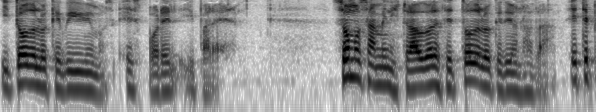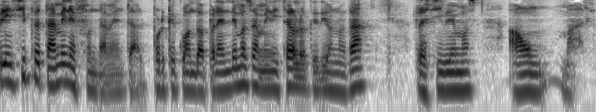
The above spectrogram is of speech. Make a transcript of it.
y todo lo que vivimos es por Él y para Él. Somos administradores de todo lo que Dios nos da. Este principio también es fundamental, porque cuando aprendemos a administrar lo que Dios nos da, recibimos aún más.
